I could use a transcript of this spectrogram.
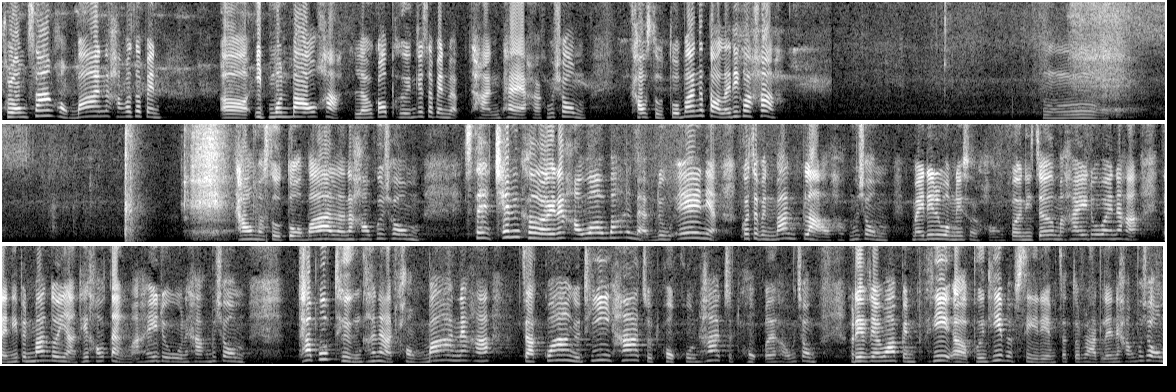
โครงสร้างของบ้านนะคะก็จะเป็น เอ่ออิฐมวลเบาค่ะ แล้วก็พื้นก็จะเป็นแบบฐานแผ่ค่ะคุณผู้ชม เข้าสู่ตัวบ้านกันต่อเลยดีกว่าค่ะอืมเข้ามาสู่ตัวบ้านแล้วนะคะคุณผู้ชม เช่นเคยนะคะว่าบ้านแบบดูเอเนี่ยก็จะเป็นบ้านเปล่าค่ะคุณผู้ชม ไม่ได้รวมในส่วนของเฟอร์นิเจอร์มาให้ด้วยนะคะ แต่นี่เป็นบ้านตัวอย่างที่เขาแต่งมาให้ดูนะคะคุณผู้ชม ถ้าพูดถึงขนาดของบ้านนะคะจะกว้างอยู่ที่ 5.6คูณ5.6 เลยค่ะคุณผู้ชม เรียกได้ว่าเป็นที่พื้นที่แบบสี่เหลี่ยมจัตุรัสเลยนะคะคุณผู้ชม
